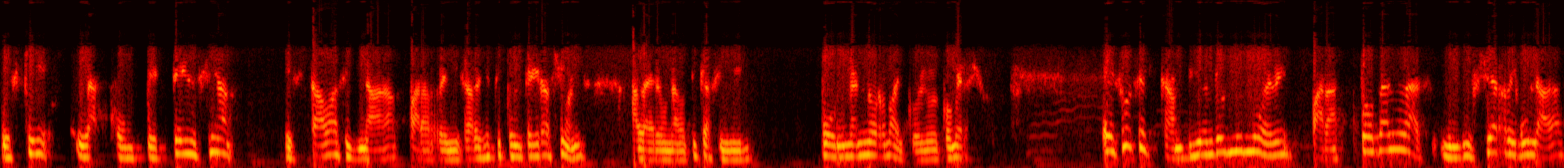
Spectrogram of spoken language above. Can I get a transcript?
es que la competencia estaba asignada para realizar ese tipo de integraciones a la aeronáutica civil por una norma del Código de Comercio. Eso se cambió en 2009 para todas las industrias reguladas,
